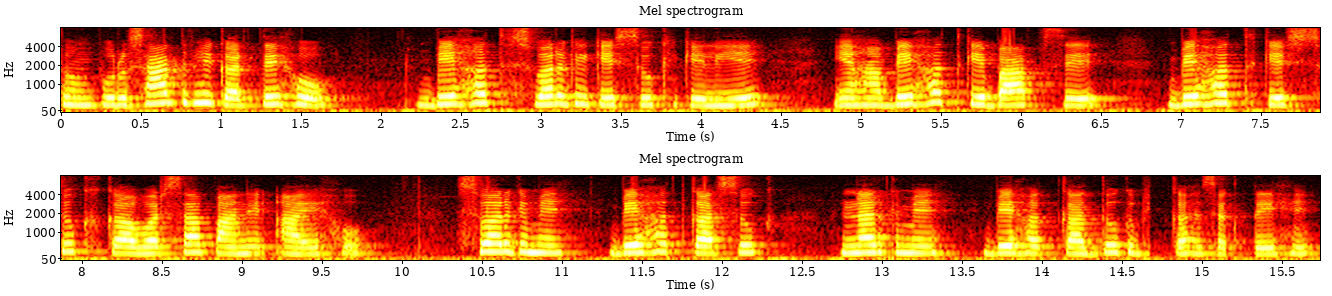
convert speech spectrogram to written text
तुम पुरुषार्थ भी करते हो बेहद स्वर्ग के सुख के लिए, यहाँ बेहद के बाप से बेहद के सुख का वर्षा पाने आए हो। स्वर्ग में बेहद का सुख, नरक में बेहद का दुख भी कह सकते हैं।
